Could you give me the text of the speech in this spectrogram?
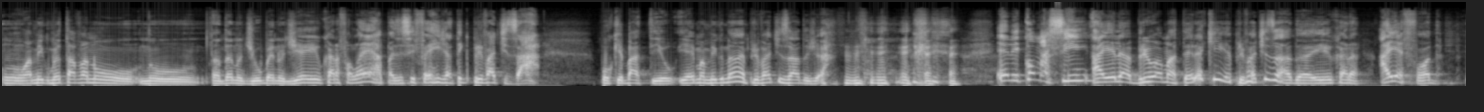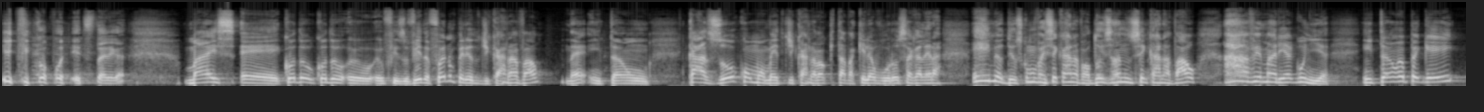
um amigo meu tava no, no, andando de Uber no dia e o cara falou: É, rapaz, esse ferry já tem que privatizar porque bateu. E aí meu amigo, não, é privatizado já. ele, como assim? Aí ele abriu a matéria aqui, é privatizado. Aí o cara, aí é foda. E ficou por isso, tá ligado? Mas é, quando, quando eu, eu, fiz o vídeo, foi num período de carnaval, né? Então, casou com o momento de carnaval que tava aquele alvoroço, a galera, ei meu Deus, como vai ser carnaval? Dois anos sem carnaval? Ave Maria Agonia. Então eu peguei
